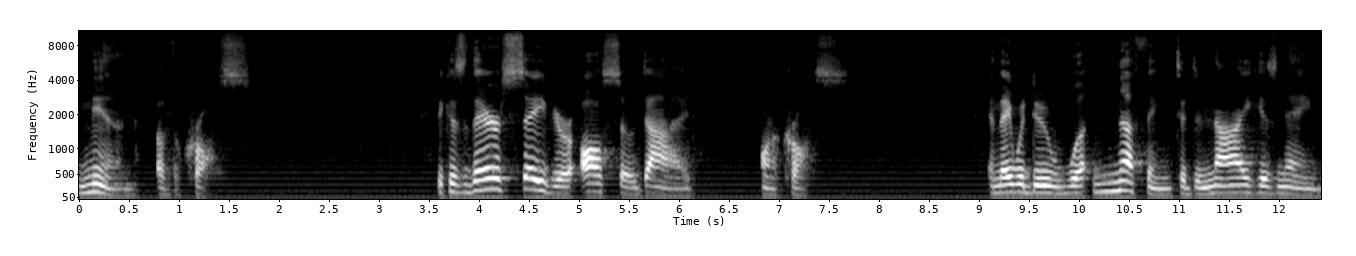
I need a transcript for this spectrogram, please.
men of the cross. Because their Savior also died on a cross. And they would do what, nothing to deny his name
